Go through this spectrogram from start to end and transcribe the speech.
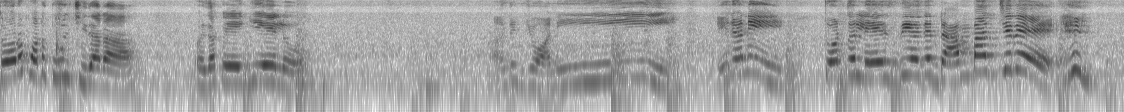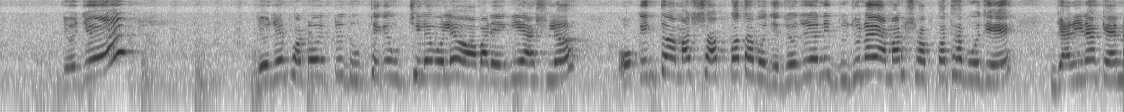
তোরও ফটো তুলছি, দাঁড়া। ওই দেখো, এগিয়ে এলো। আমাদের জনি, এই জনি, তোর তো লেজ দিয়ে ওদের ডাম বাজছে রে। জোজো, জোজোর ফটো একটু দূর থেকে উঠছিল বলে ও আবার এগিয়ে আসলো। ও কিন্তু আমার সব কথা বোঝে। জোজো জানি দুজনাই আমার সব কথা বোঝে, জানি না কেন।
